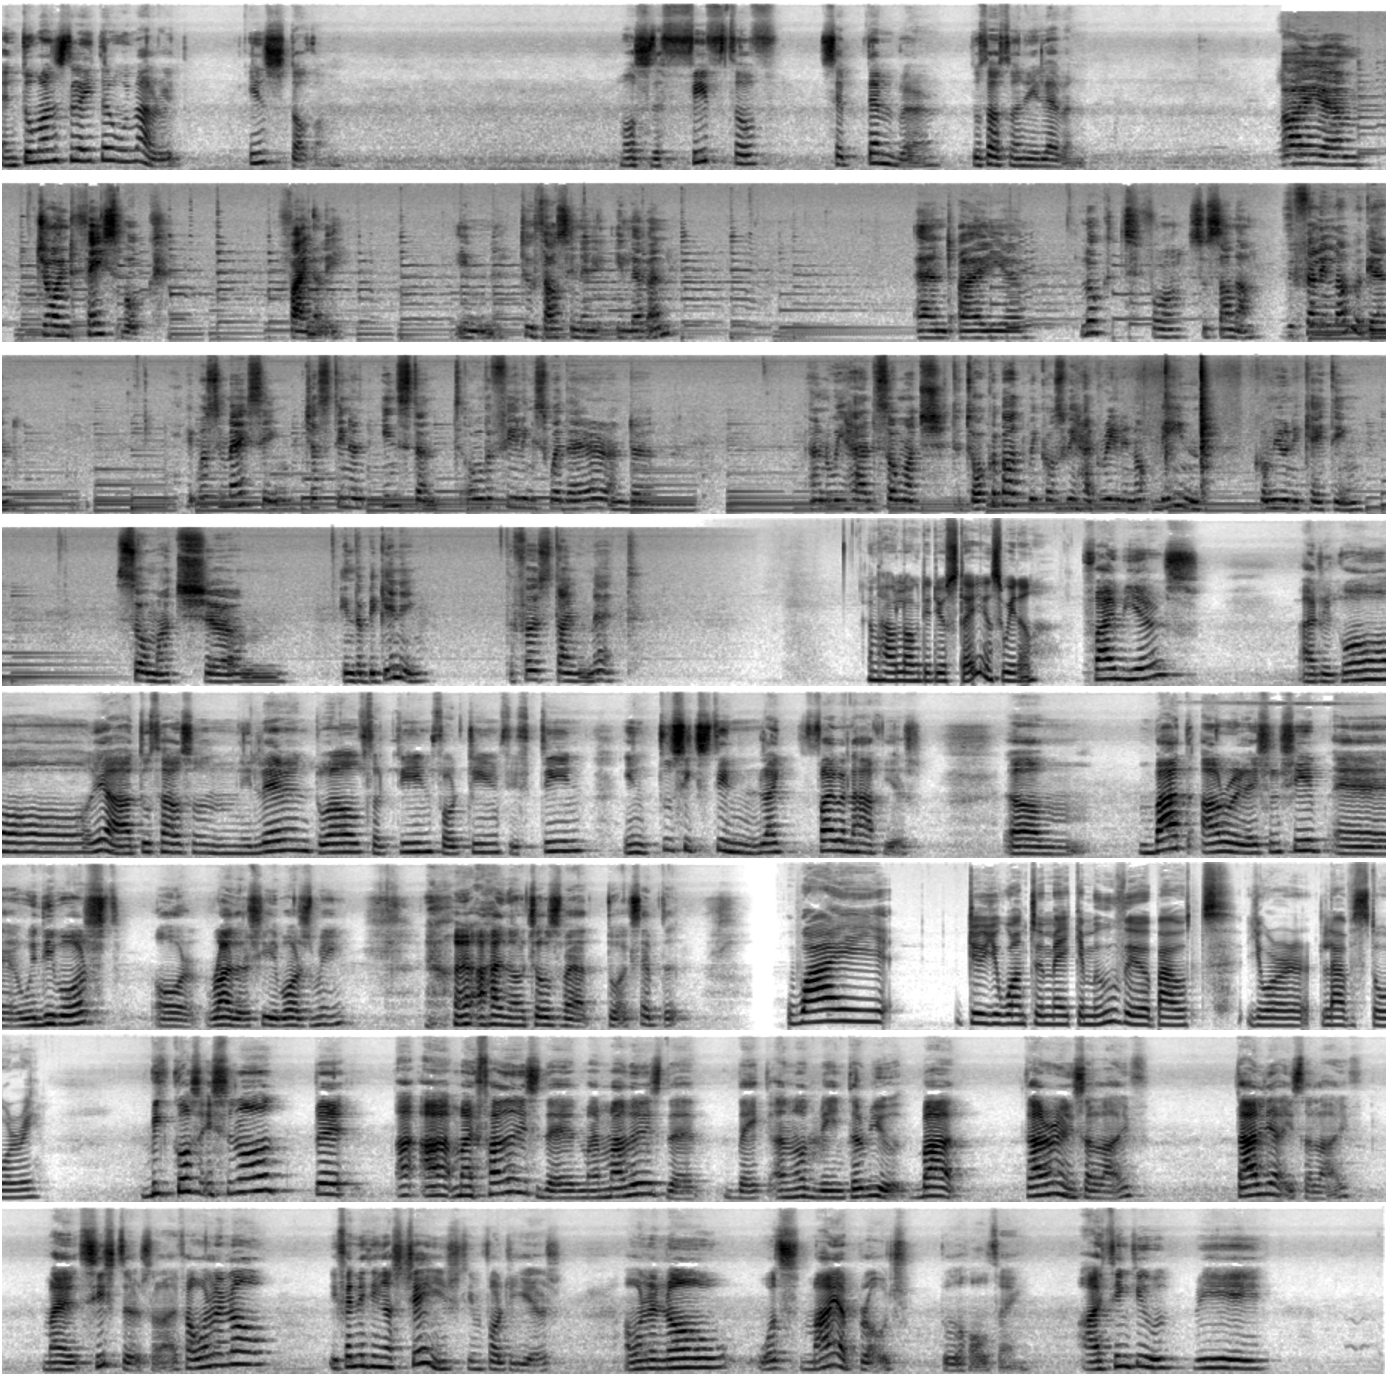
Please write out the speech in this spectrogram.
And two months later, we married in Stockholm. Was the 5th of September 2011. I um, joined Facebook finally in 2011 and I uh, looked for Susanna. We fell in love again. It was amazing, just in an instant, all the feelings were there and uh, and we had so much to talk about because we had really not been communicating so much um, in the beginning, the first time we met. And how long did you stay in Sweden? Five years. I recall, yeah, 2011, 12, 13, 14, 15, in 2016, like five and a half years. Um, but our relationship, uh, we divorced, or rather, she divorced me. I had no choice but to accept it. Why do you want to make a movie about your love story? Because it's not the. I, I, my father is dead, my mother is dead, they cannot be interviewed. But Karen is alive, Talia is alive, my sister is alive. I want to know if anything has changed in 40 years. I want to know what's my approach to the whole thing. I think it would be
